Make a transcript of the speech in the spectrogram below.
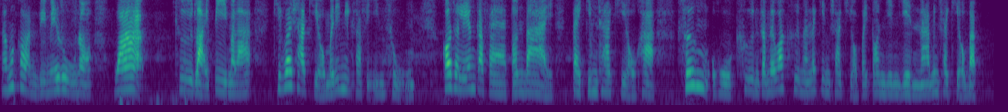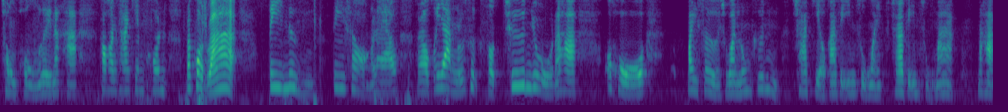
แล้วเมื่อก่อนดีไม่รู้เนาะว่าคือหลายปีมาละ คิดว่าชาเขียวไม่ได้มีคาเฟอีนสูง ก็จะเลี่ยงกาแฟตอนบ่าย แต่กินชาเขียวค่ะ ซึ่งโอ้โหคืนจำได้ว่าคืนนั้นนะกินชาเขียวไปตอนเย็นๆนะเป็นชาเขียวแบบชงผงเลยนะคะ ก็ค่อนข้างเข้มข้น ปรากฏว่า ตีหนึ่งตีสองแล้ว เราก็ยังรู้สึกสดชื่นอยู่นะคะ โอ้โห ไปเสิร์ชวันรุ่งขึ้น ชาเขียวคาเฟอีนสูงไหมคาเฟอีนสูงมากนะคะ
